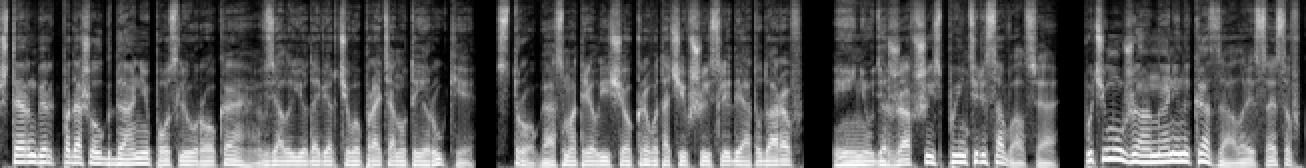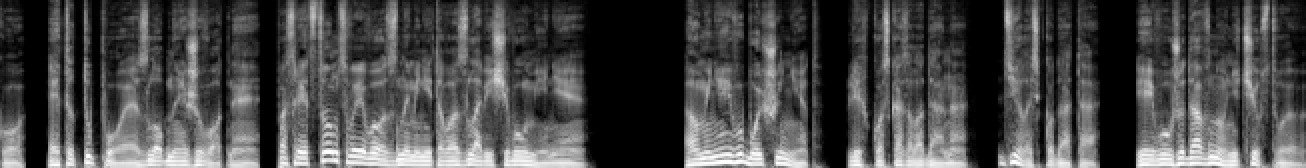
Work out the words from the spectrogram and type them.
Штернберг подошел к Дане после урока, взял ее доверчиво протянутые руки, строго осмотрел еще кровоточившие следы от ударов и, не удержавшись, поинтересовался, почему же она не наказала эсэсовку, это тупое, злобное животное, посредством своего знаменитого зловещего умения. «А у меня его больше нет», — легко сказала Дана. «Делась куда-то. Я его уже давно не чувствую.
